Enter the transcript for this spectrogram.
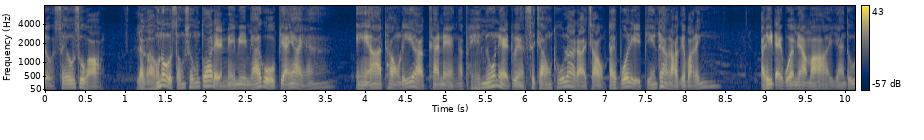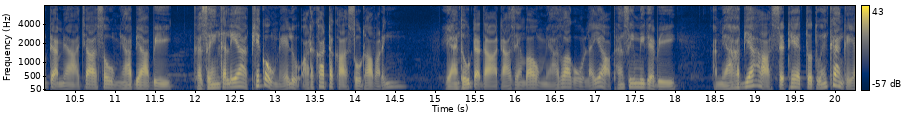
လို့ဆဲအုပ်စုဟာ၎င်းတို့ဆုံးရှုံးသွားတဲ့နေမြေများကိုပြန်ရရန် အင်အား1400ခန့်နဲ့ငဖဲမျိုးနယ်အတွင်းစစ်ကြောင်းထိုးလာတာကြောင့်တိုက်ပွဲတွေပြင်းထန်လာခဲ့ပါတယ်။အဲ့ဒီတိုက်ပွဲများမှာရန်သူတပ်များအကြဆုံးများပြားပြီးကစင်ကလေးကဖြစ်ကုန်တယ်လို့အာရခတက်ကဆိုထားပါတယ်ရန်သူတပ်သားဒါဇင်ပေါင်းများစွာကိုလိုက်ရဖမ်းဆီးမိခဲ့ပြီးအများအပြားဟာစစ်ထဲတွတ်သွင်းခံခဲ့ရ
